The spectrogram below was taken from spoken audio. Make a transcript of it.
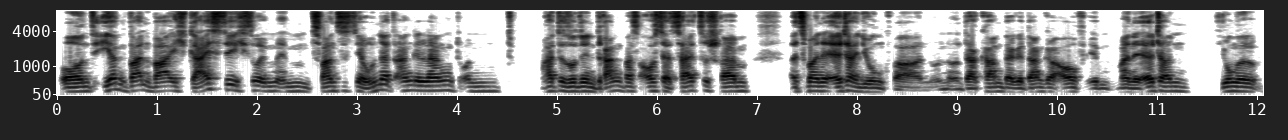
Und irgendwann war ich geistig so im, im 20. Jahrhundert angelangt und hatte so den Drang, was aus der Zeit zu schreiben, als meine Eltern jung waren. Und, und da kam der Gedanke auf, eben meine Eltern, junge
